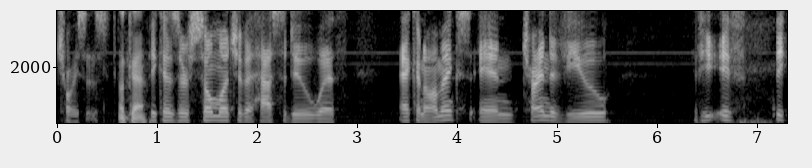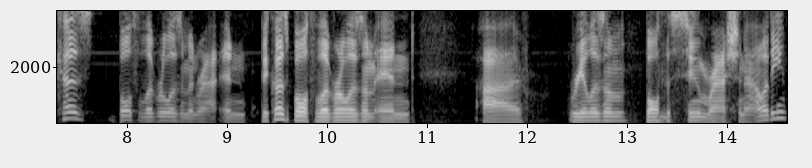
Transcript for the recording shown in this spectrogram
choices Okay. because there's so much of it has to do with economics and trying to view if you if because both liberalism and ra- and because both liberalism and uh, realism both Mhm. assume rationality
